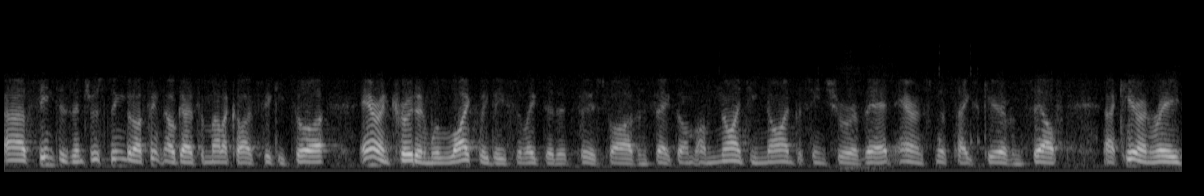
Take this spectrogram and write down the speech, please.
Uh, centre's interesting, but I think they'll go for Malakai Fekitoa. Aaron Cruden will likely be selected at first five. In fact, I'm, I'm 99% sure of that. Aaron Smith takes care of himself. Uh, Kieran Read,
